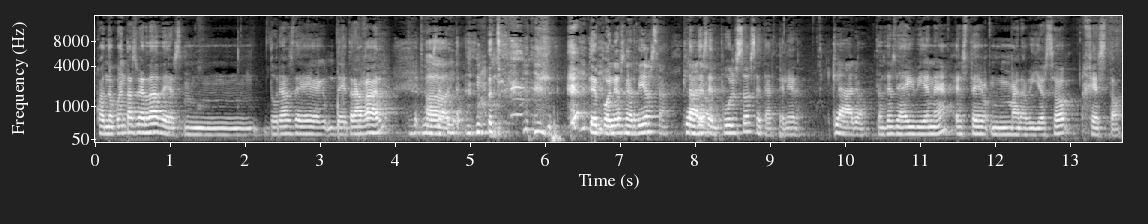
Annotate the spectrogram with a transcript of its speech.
cuando cuentas verdades mm, duras de, de tragar, ah, te, te pones nerviosa. Claro. Entonces el pulso se te acelera. Claro. Entonces de ahí viene este maravilloso gesto.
